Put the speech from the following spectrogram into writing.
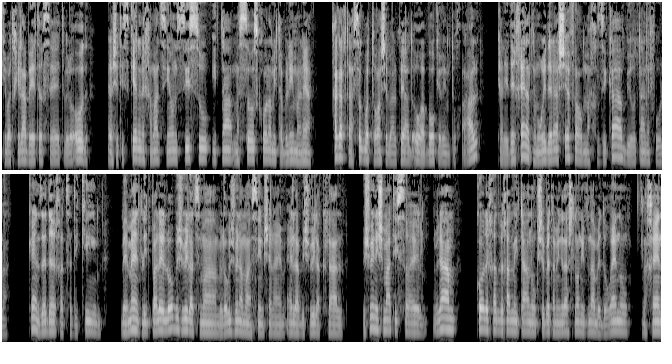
כבתחילה ביתר שאת, ולא עוד, אלא שתזכה לנחמת ציון, שישו איתה משוש כל המתאבלים עליה. אחר כך תעסוק בתורה שבעל פה עד אור הבוקר אם תוכל, כי על ידי כן אתה מוריד אליה שפע ומחזיקה בהיותה נפולה. כן, זה דרך הצדיקים, באמת, להתפלל לא בשביל עצמם ולא בשביל המעשים שלהם, אלא בשביל הכלל, בשביל נשמת ישראל, וגם כל אחד ואחד מאיתנו, כשבית המקדש לא נבנה בדורנו, לכן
